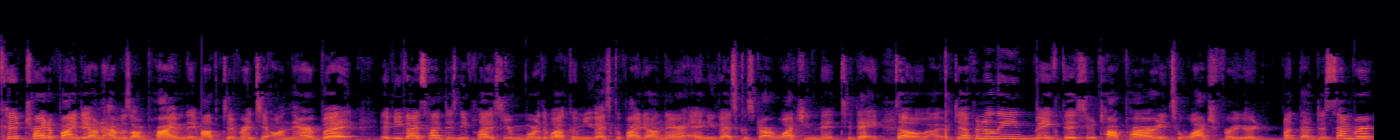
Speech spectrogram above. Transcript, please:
could try to find it on Amazon Prime. They have to rent it on there, but if you guys have Disney Plus, you're more than welcome. You guys could find it on there and you guys could start watching it today. So uh, definitely make this your top priority to watch for your month of December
